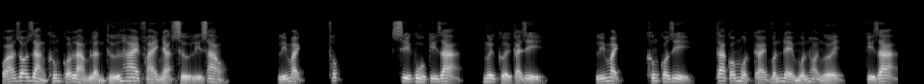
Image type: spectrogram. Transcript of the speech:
quá rõ ràng không có làm lần thứ hai phai nhạt xử lý sao? Lý mạch, phúc. Xì gù kỳ dạ ngươi cười cái gì? Lý mạch, không có gì, ta có một cái vấn đề muốn hỏi ngươi, kỳ dạ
